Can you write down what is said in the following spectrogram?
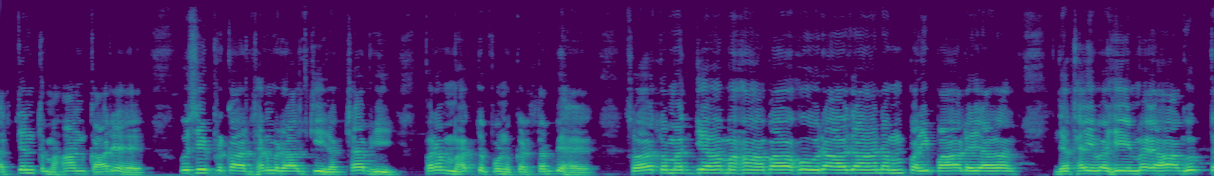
अत्यंत महान कार्य है, उसी प्रकार धर्मराज की रक्षा भी परम महत्वपूर्ण कर्तव्य है। स्वतमद्य महाबाहो राजानम परिपालय, यथैव ही मया गुप्त,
